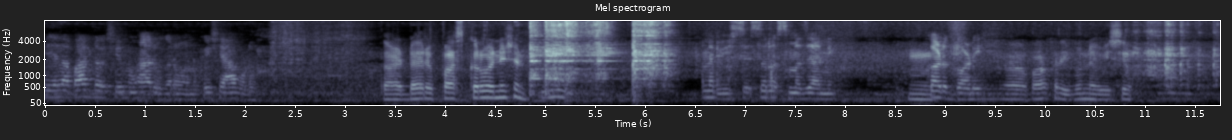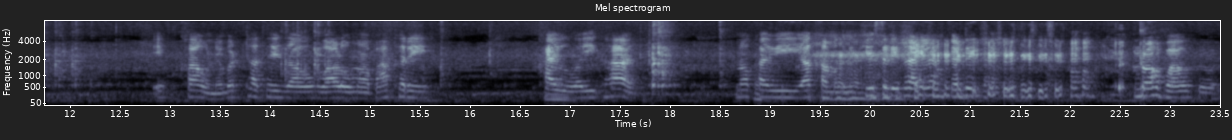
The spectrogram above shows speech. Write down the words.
પેલા પારદર્શી નું સારું કરવાનું પછી આવડો. તારે ડાયરેક્ટ પાસ કરવાની છે ને? અને વિશે સરસ મજાની. કડકડી. ભાખરી બનાવી છે એક ખાવ ને બઠ્ઠા થઈ જાઓ વાળોમાં ભાખરી ખાયું હોય એ ખાય ન ખાવી આખા મગની ખીચડી ખાઈ ને કઢી ખાઈ ન ભાવતું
